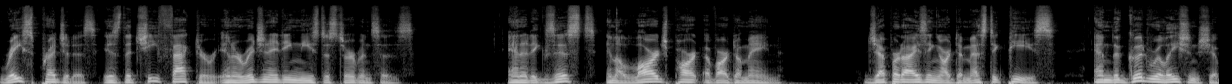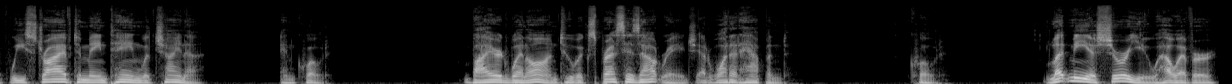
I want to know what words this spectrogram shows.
Race prejudice is the chief factor in originating these disturbances, and it exists in a large part of our domain, jeopardizing our domestic peace and the good relationship we strive to maintain with China. Bayard went on to express his outrage at what had happened. Quote, Let me assure you, however,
